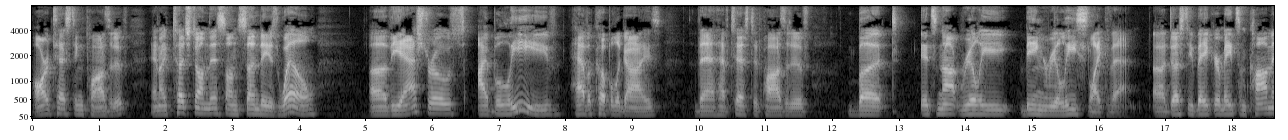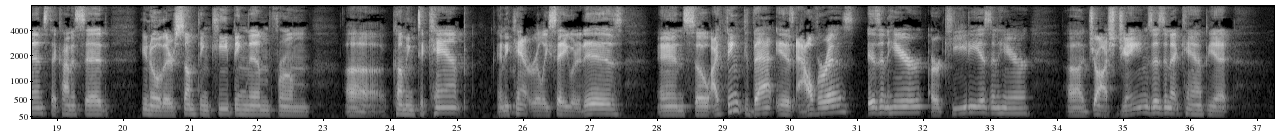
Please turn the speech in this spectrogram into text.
are testing positive, and I touched on this on Sunday as well. Uh, the Astros, I believe, have a couple of guys that have tested positive but it's not really being released like that. Uh, Dusty Baker made some comments that kind of said, you know, there's something keeping them from uh, coming to camp, and he can't really say what it is. And so I think that is Alvarez isn't here, or Urquidy isn't here, uh, Josh James isn't at camp yet.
